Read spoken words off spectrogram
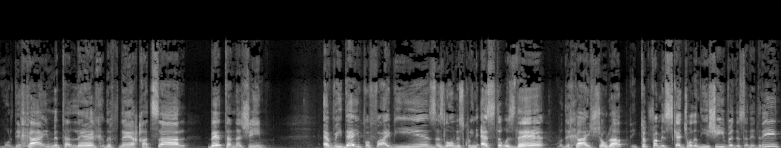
מרדכי מתהלך לפני חצר בית הנשים. Every day for five years, as long as Queen Esther was there, Mordechai showed up. He took from his schedule in the yeshiva in the Sanhedrin.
